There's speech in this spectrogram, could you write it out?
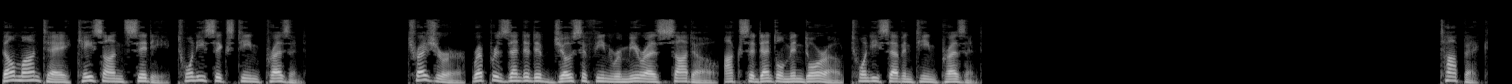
Belmonte, Quezon City, 2016 present. Treasurer, Representative Josephine Ramirez Sato, Occidental Mindoro, 2017 present. Topic:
